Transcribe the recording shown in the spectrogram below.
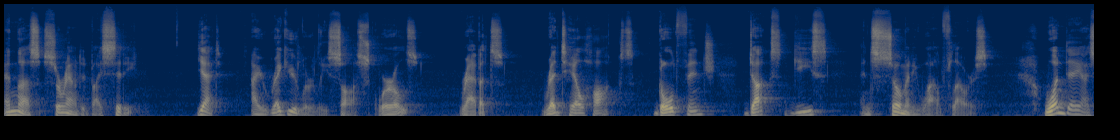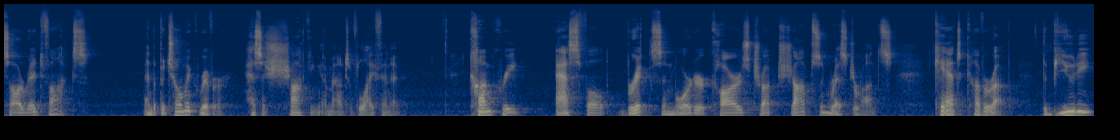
and thus surrounded by city. Yet, I regularly saw squirrels, rabbits, red tailed hawks, goldfinch, ducks, geese, and so many wildflowers. One day I saw a red fox, and the Potomac River has a shocking amount of life in it. Concrete, asphalt, bricks and mortar, cars, trucks, shops, and restaurants can't cover up the beauty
